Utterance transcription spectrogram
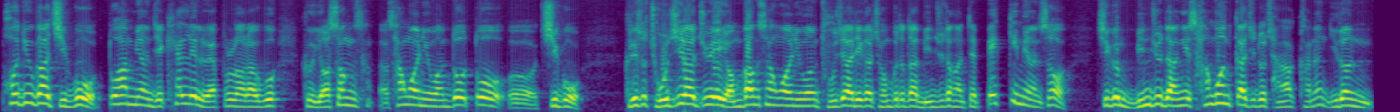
퍼듀가 지고 또 한 명 이제 켈리 레플러라고 그 여성 상- 상원의원도 또 어, 지고 그래서 조지아주의 연방 상원의원 두 자리가 전부 다, 다 민주당한테 뺏기면서 지금 민주당이 상원까지도 장악하는 이런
